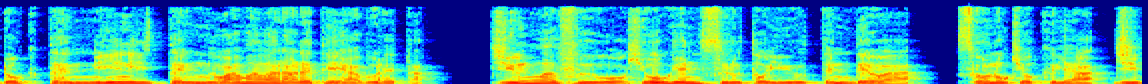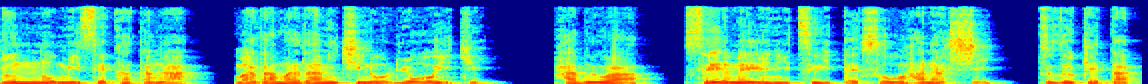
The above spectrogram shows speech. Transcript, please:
6.22点上回られて敗れた。純和風を表現するという点では、その曲や自分の見せ方が、まだまだ未知の領域。ハブは、生命についてそう話し、続けた。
